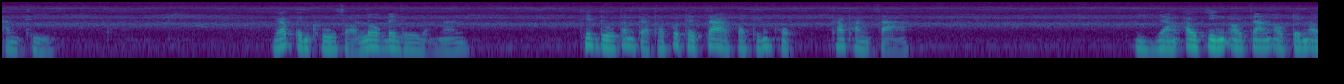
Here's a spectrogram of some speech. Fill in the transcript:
ทันที แล้วเป็นครูสอนโลกได้เลยอย่างนั้น คิดดูตั้งแต่พระพุทธเจ้าก็ถึงหกพระพันษา อย่างเอาจริงเอาจังเอาเป็นเอา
